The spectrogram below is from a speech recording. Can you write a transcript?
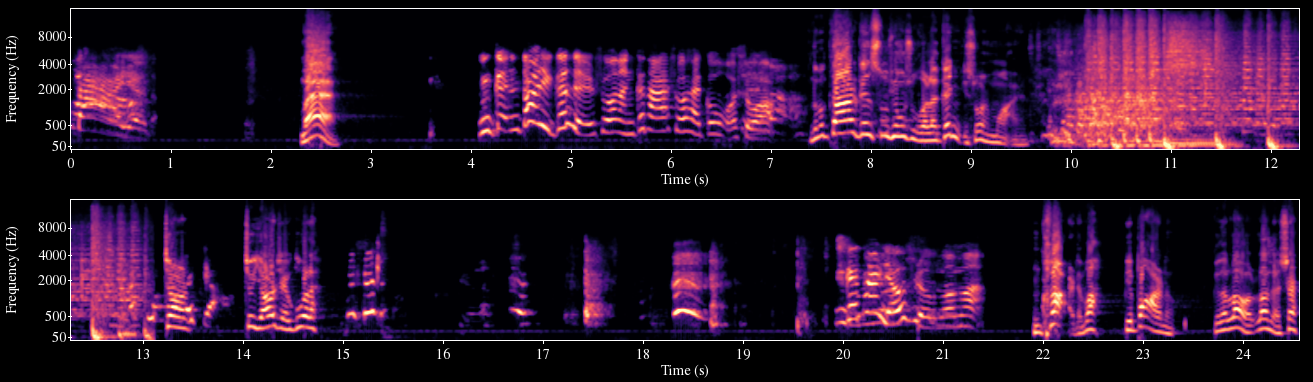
大爷的！喂，你跟你到底跟谁说呢？你跟他说还跟我说？那不当然跟苏兄说了，跟你说什么玩意儿？叫叫瑶姐过来。你跟他聊什么嘛？你快点的吧，别霸着呢，跟他唠唠点事儿。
